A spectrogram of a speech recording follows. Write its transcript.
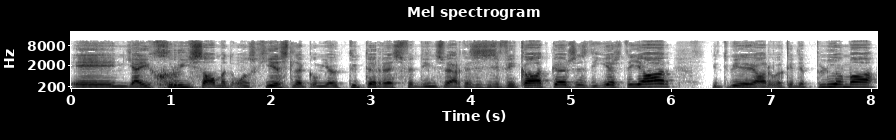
en jy groei saam met ons geestelik om jou toe te rus vir dienswerk. Dis 'n sertifikaat kursus die eerste jaar, die tweede jaar ook 'n diploma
